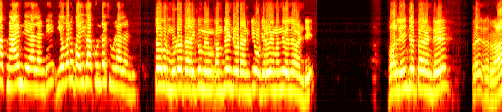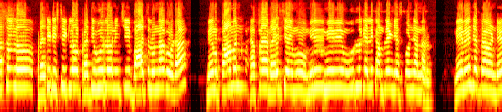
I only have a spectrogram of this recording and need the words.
మాకు న్యాయం చేయాలండి. ఎవరు బలి కాకుండా చూడాలండి. అక్టోబర్ మూడో తారీఖు మేము కంప్లైంట్ ఇవ్వడానికి ఒక ఇరవై మంది వెళ్ళామండి. వాళ్ళు ఏం చెప్పారంటే ప్ర- రాష్ట్రంలో ప్రతి డిస్టిక్లో ప్రతి ఊర్లో నుంచి బాధితులు ఉన్నా కూడా మేము కామన్ ఎఫ్ఐఆర్ రైజ్ చేయము మీ మీ ఊర్లోకి వెళ్ళి కంప్లైంట్ చేసుకోండి అన్నారు. మేమేం చెప్పామంటే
